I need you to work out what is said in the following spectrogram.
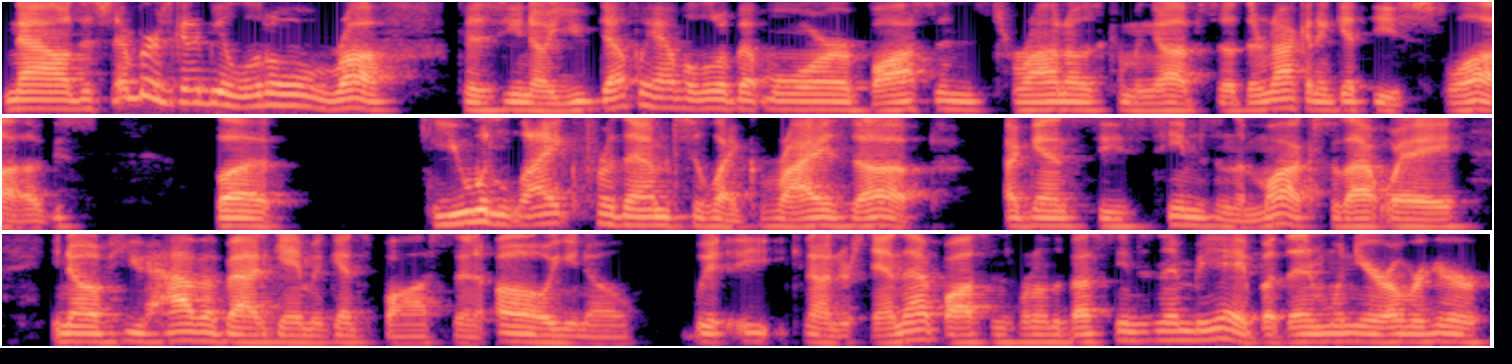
now December is going to be a little rough because you know you definitely have a little bit more Boston's, Toronto's coming up, so they're not going to get these slugs. But you would like for them to like rise up against these teams in the muck, so that way, you know, if you have a bad game against Boston, oh, you know, we, you can understand that Boston's one of the best teams in NBA. But then when you're over here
